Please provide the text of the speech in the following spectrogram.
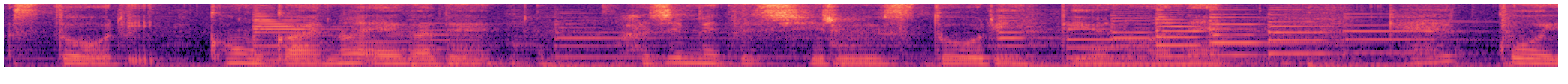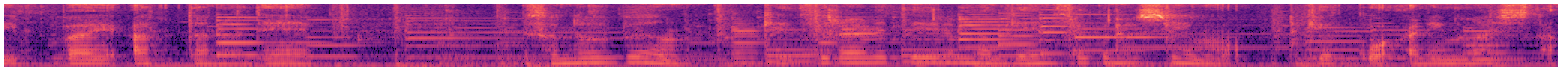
ストーリー。今回の映画で初めて知るストーリーっていうのがね結構いっぱいあったのでその分削られているま原作のシーンも結構ありました。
